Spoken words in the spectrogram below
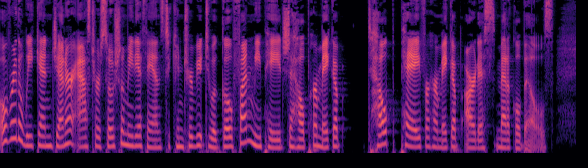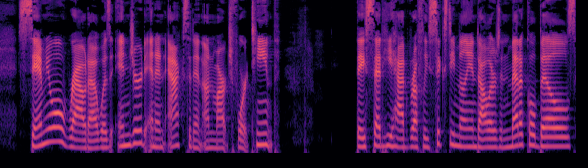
Over the weekend, Jenner asked her social media fans to contribute to a GoFundMe page to help her makeup to help pay for her makeup artist's medical bills. Samuel Rauda was injured in an accident on March 14th. They said he had roughly $60 million in medical bills.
